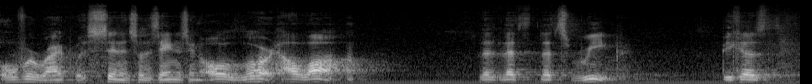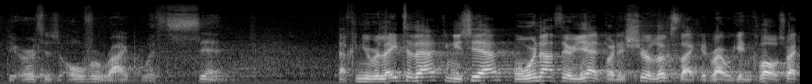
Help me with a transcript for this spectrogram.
overripe with sin. And so this angel is saying, Oh Lord, how long? Let, let's, let's reap. Because the earth is overripe with sin. Now, can you relate to that? Can you see that? Well, we're not there yet, but it sure looks like it, right? We're getting close, right?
